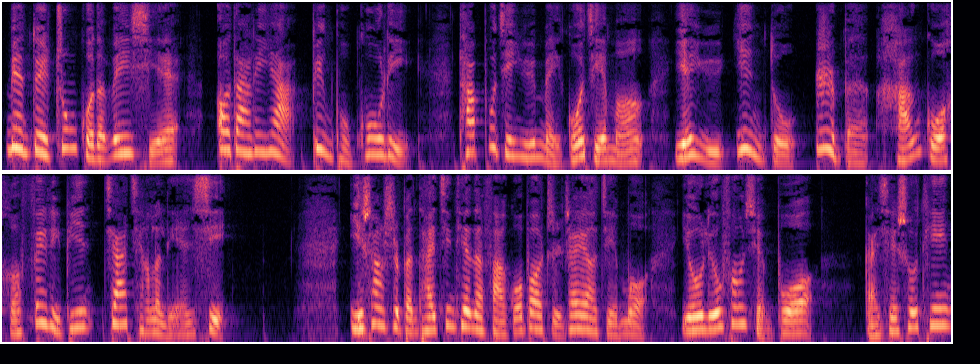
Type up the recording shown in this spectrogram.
面对中国的威胁，澳大利亚并不孤立，它不仅与美国结盟，也与印度、日本、韩国和菲律宾加强了联系。以上是本台今天的法国报纸摘要节目，由刘芳选播，感谢收听。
